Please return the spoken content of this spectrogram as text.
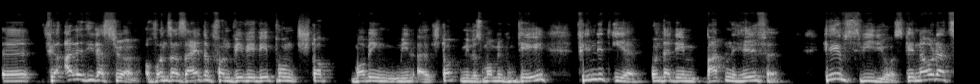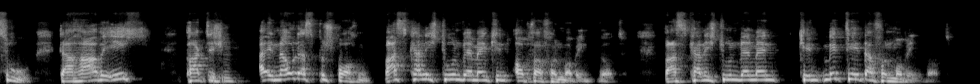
äh, für alle, die das hören. Auf unserer Seite von www.stop-mobbing.de äh, findet ihr unter dem Button Hilfe Hilfsvideos genau dazu. Da habe ich praktisch genau das besprochen. Was kann ich tun, wenn mein Kind Opfer von Mobbing wird? Was kann ich tun, wenn mein Kind Mittäter von Mobbing wird?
